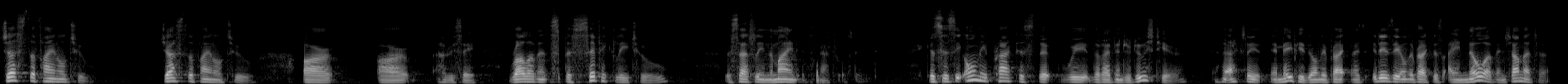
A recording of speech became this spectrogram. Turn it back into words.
Just the final two, just the final two are, are how do we say, relevant specifically to the settling the mind in its natural state. Because it's the only practice that, we, that I've introduced here, and actually it may be the only practice, it is the only practice I know of in shamatha,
